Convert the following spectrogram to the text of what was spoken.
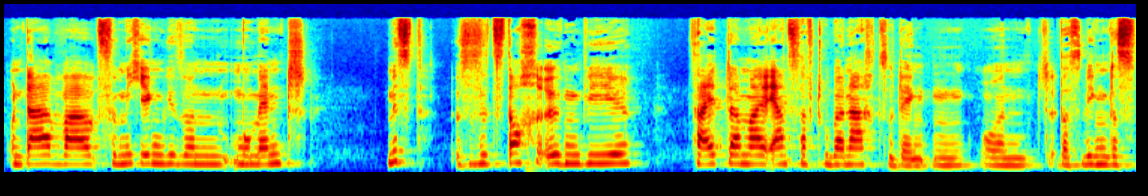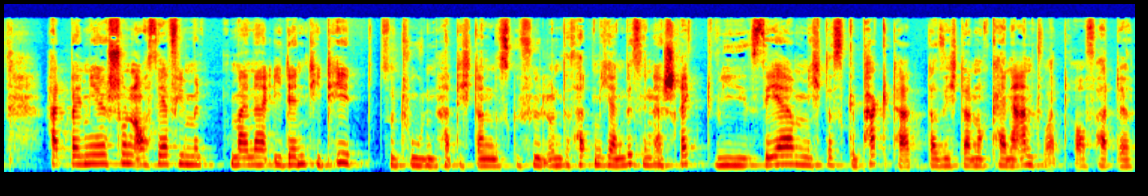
Und da war für mich irgendwie so ein Moment, Mist, es ist jetzt doch irgendwie Zeit, da mal ernsthaft drüber nachzudenken. Und deswegen, das hat bei mir schon auch sehr viel mit meiner Identität zu tun, hatte ich dann das Gefühl. Und das hat mich ein bisschen erschreckt, wie sehr mich das gepackt hat, dass ich da noch keine Antwort drauf hatte.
